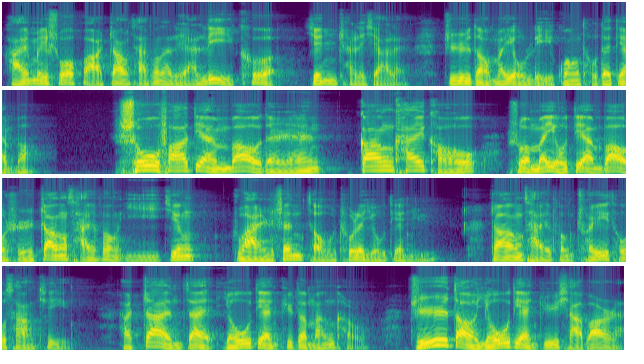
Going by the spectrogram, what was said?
还没说话，张彩凤的脸立刻阴沉了下来。知道没有李光头的电报。收发电报的人刚开口说没有电报时，张彩凤已经转身走出了邮电局。张彩凤垂头丧气，他站在邮电局的门口，直到邮电局下班了。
